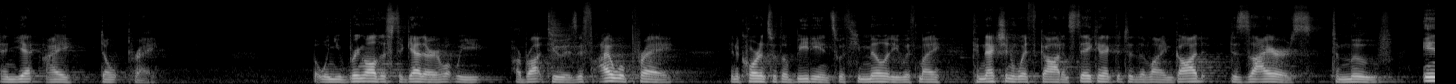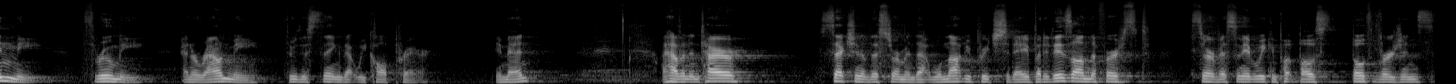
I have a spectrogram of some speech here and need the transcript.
and yet I don't pray. But when you bring all this together, what we are brought to is if I will pray in accordance with obedience, with humility, with my connection with God, and stay connected to the divine, God desires to move in me, through me, and around me through this thing that we call prayer. Amen? I have an entire section of this sermon that will not be preached today, but it is on the first service, so maybe we can put both, both versions.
